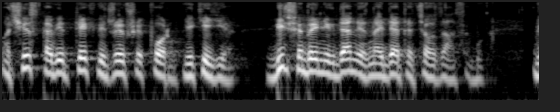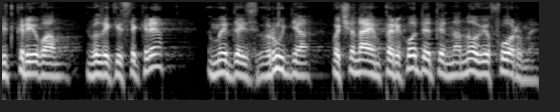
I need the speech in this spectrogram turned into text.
очистка від тих відживших форм, які є. Більше ви ніде не знайдете цього засобу. Відкрию вам великий секрет. Ми десь з грудня починаємо переходити на нові форми,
